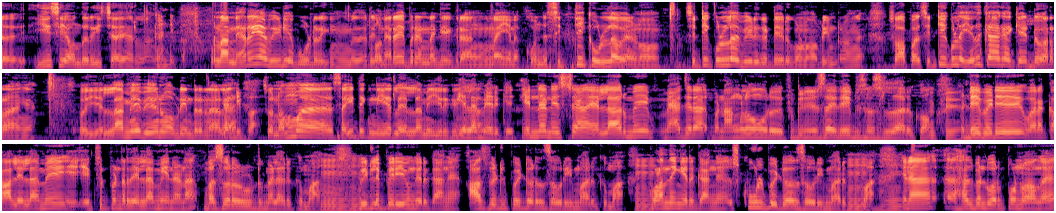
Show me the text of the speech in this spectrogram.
ஈஸியாக வந்து ரீச் ஆயிடலாம் கண்டிப்பாக நான் நிறைய வீடியோ போட்டிருக்கேங்க. நிறைய பேர் என்ன கேட்குறாங்கன்னா எனக்கு கொஞ்சம் சிட்டிக்குள்ளே வேணும். சிட்டிக்குள்ளே வீடு கட்டி இருக்கணும் அப்படின்றாங்க. ஸோ அப்போ சிட்டிக்குள்ளே எதுக்காக கேட்டு வர்றாங்க? ஸோ எல்லாமே வேணும் அப்படின்றனால ஸோ நம்ம சைட்டுக்கு நியரில் எல்லாமே இருக்கு எல்லாமே இருக்கு. என்ன நெக்ஸ்ட் எல்லாருமே மேஜரா இப்போ நாங்களும் ஒரு ஃபிஃப்டீன் இயர்ஸாக இதே பிசினஸ்ல தான் இருக்கோம். டே பை டே வர கால் எல்லாமே எக்ஸ்பெக்ட் பண்றது எல்லாமே என்னன்னா பஸ் வர ரூட் மேல இருக்குமா. வீட்டில் பெரியவங்க இருக்காங்க ஹாஸ்பிட்டல் போயிட்டு வரது சௌரியமா இருக்குமா? குழந்தைங்க இருக்காங்க ஸ்கூல் போயிட்டு வரது சௌரியமா இருக்குமா? ஏன்னா ஹஸ்பண்ட் ஒர்க் பண்ணுவாங்க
